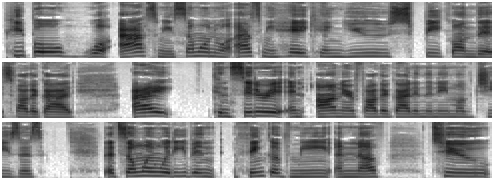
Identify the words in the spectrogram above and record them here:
people will ask me, someone will ask me, Hey, can you speak on this, Father God? I consider it an honor, Father God, in the name of Jesus, that someone would even think of me enough to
